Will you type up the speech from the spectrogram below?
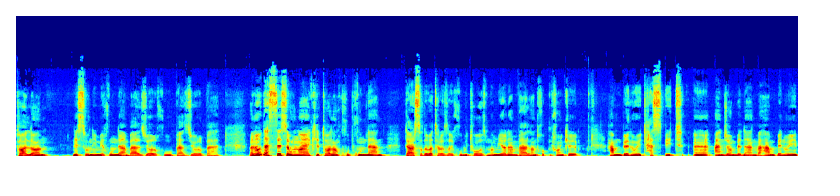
تا الان نصف و نیمه خوندن بعض جا رو خوب بعض جا رو بد. و نوع دسته سوم که تا الان خوب خوندن درصدا و ترازهای خوبی تو آزمون میارن و الان خب می‌خوان که هم به نوعی تثبیت انجام بدن و هم به نوعی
